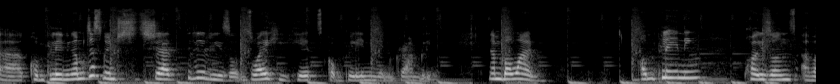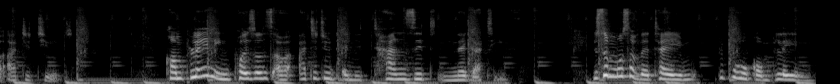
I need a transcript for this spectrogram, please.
uh, complaining, I'm just going to share three reasons why He hates complaining and grumbling. Number one, complaining poisons our attitude. Complaining poisons our attitude and it turns it negative. You see, most of the time, people who complain,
